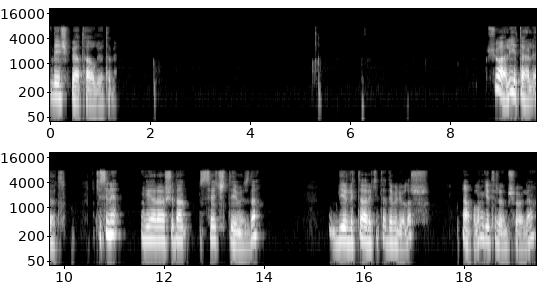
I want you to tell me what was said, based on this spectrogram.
değişik bir hata oluyor tabi. Şu hali yeterli evet. İkisini hiyerarşiden seçtiğimizde birlikte hareket edebiliyorlar. Ne yapalım? Getirelim şöyle.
